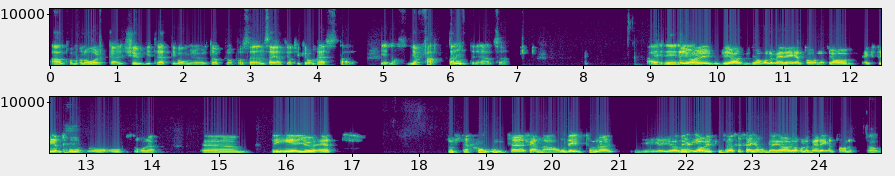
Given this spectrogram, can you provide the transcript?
allt vad man orkar 20-30 gånger över ett upplopp och sen säga att jag tycker om hästar. Jag, jag, jag fattar inte det alltså. Nej, det... jag, jag, jag håller med dig helt och hållet. Jag har extremt svårt att, att förstå det. Uh, det är ju ett frustration kan jag känna och det tror jag... Jag vet, jag vet inte vad jag ska säga om det. Jag, jag håller med dig helt och hållet. Ja.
